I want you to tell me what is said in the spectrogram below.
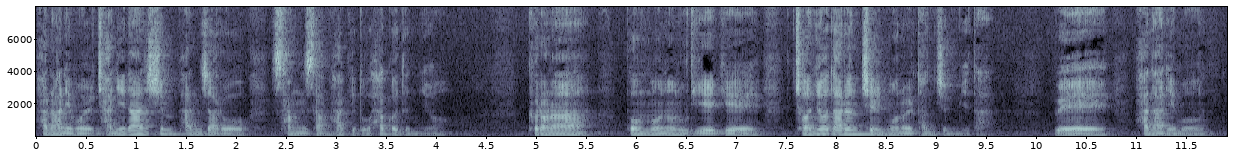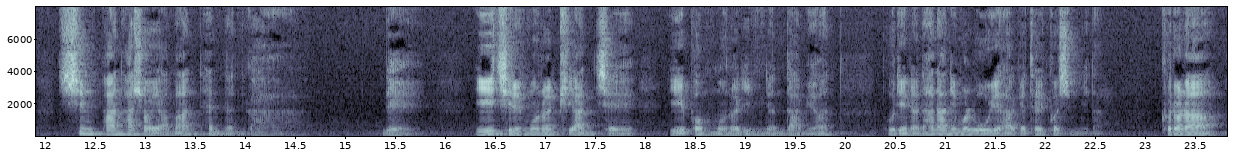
하나님을 잔인한 심판자로 상상하기도 하거든요. 그러나 본문은 우리에게 전혀 다른 질문을 던집니다. 왜 하나님은 심판하셔야만 했는가? 네. 이 질문을 피한 채 이 본문을 읽는다면 우리는 하나님을 오해하게 될 것입니다. 그러나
